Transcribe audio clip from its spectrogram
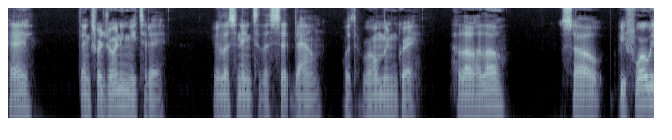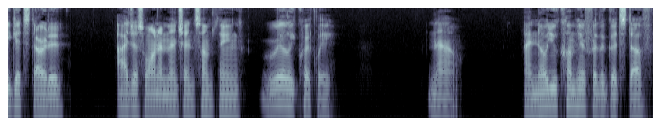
Hey, thanks for joining me today. You're listening to the Sit Down with Roman Gray. Hello, hello. So, before we get started, I just want to mention something really quickly. Now, I know you come here for the good stuff,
